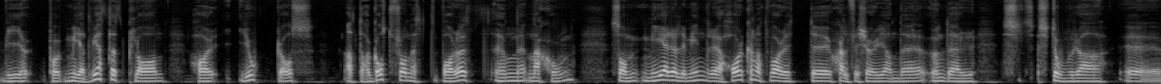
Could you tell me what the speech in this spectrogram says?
vi på medvetet plan har gjort oss att det har gått från att vara en nation som mer eller mindre har kunnat vara eh, självförsörjande under stora eh,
